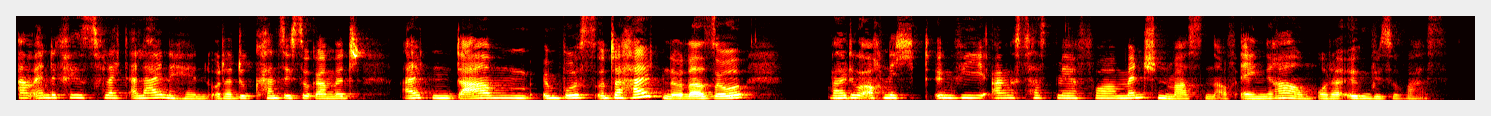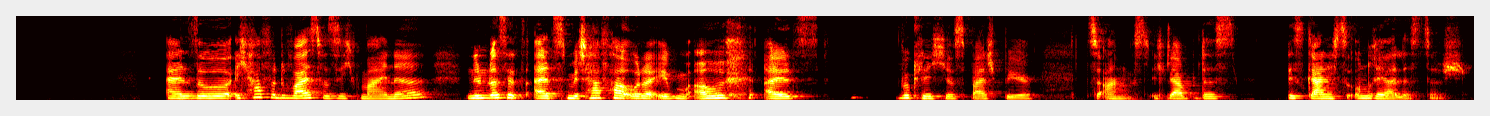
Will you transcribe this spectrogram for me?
am Ende kriegst du es vielleicht alleine hin. Oder du kannst dich sogar mit alten Damen im Bus unterhalten oder so, weil du auch nicht irgendwie Angst hast mehr vor Menschenmassen auf engen Raum oder irgendwie sowas. Also, ich hoffe, du weißt, was ich meine. Nimm das jetzt als Metapher oder eben auch als wirkliches Beispiel zur Angst. Ich glaube, das ist gar nicht so unrealistisch.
